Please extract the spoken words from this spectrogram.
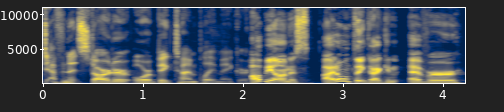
definite starter or a big time playmaker. I'll be honest. I don't think I can ever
